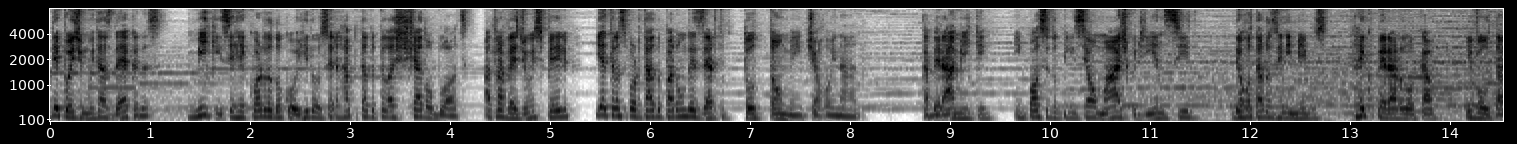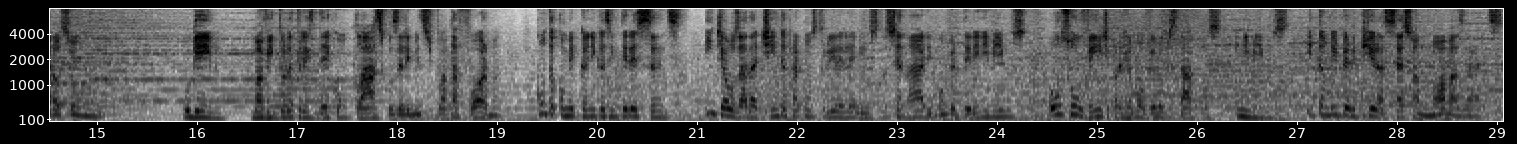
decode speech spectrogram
Depois de muitas décadas, Mickey se recorda do ocorrido ao ser raptado pela Shadow Blot através de um espelho e é transportado para um deserto totalmente arruinado. Caberá a Mickey em posse do pincel mágico de Ian Seed, derrotar os inimigos, recuperar o local e voltar ao seu mundo. O game, uma aventura 3D com clássicos elementos de plataforma, conta com mecânicas interessantes, em que é usada a tinta para construir elementos do cenário e converter inimigos, ou solvente para remover obstáculos, inimigos e também permitir acesso a novas áreas.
